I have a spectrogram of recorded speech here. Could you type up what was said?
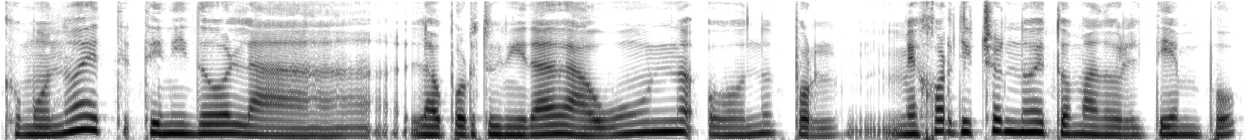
como no he tenido la, oportunidad aún, o por, mejor dicho, no he tomado el tiempo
